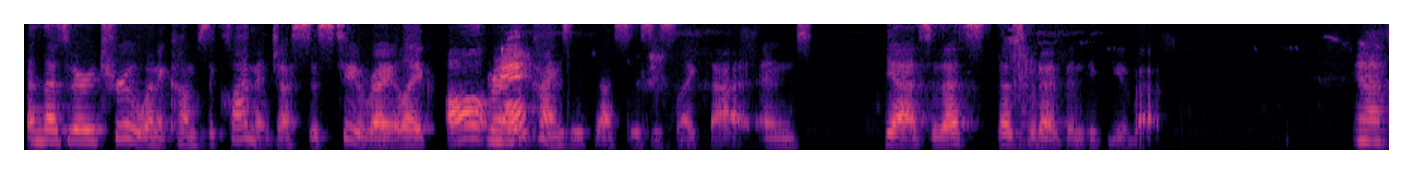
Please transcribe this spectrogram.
and that's very true when it comes to climate justice too, right? Like all right. all kinds of justice is like that, and yeah, so that's that's what I've been thinking about. Yeah,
